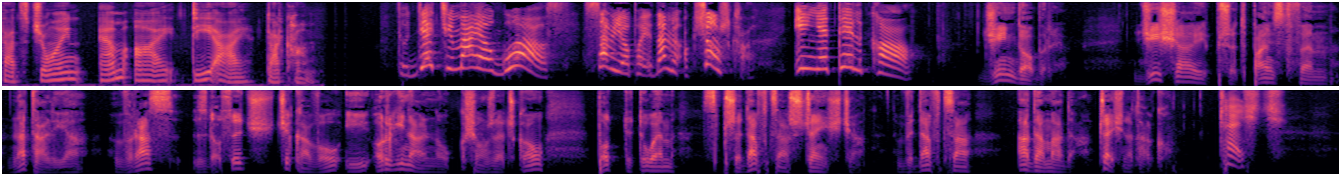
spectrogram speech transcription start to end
That's joinmidi.com. Tu dzieci mają głos. Sami opowiadamy o książkach. I nie tylko. Dzień dobry. Dzisiaj przed Państwem Natalia wraz z dosyć ciekawą i oryginalną książeczką pod tytułem Sprzedawca Szczęścia. Wydawca Adamada. Cześć Natalko. Cześć.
